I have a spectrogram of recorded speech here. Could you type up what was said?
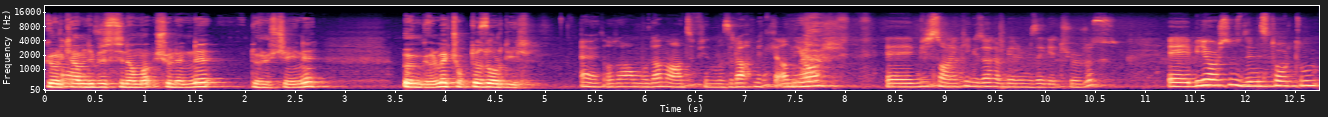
görkemli Evet. bir sinema şölenine dönüşeceğini öngörmek çok da zor değil. Evet o zaman buradan Atıf Yılmaz'ı rahmetli anıyor. Ee, bir sonraki güzel haberimize geçiyoruz. Ee, biliyorsunuz Deniz Tortum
